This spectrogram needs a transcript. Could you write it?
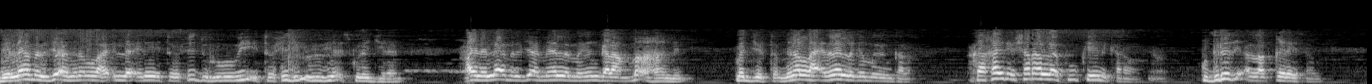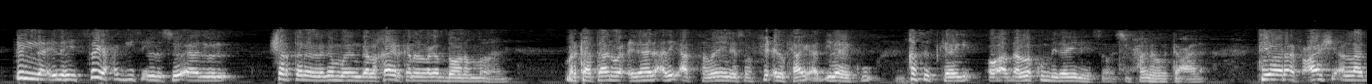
de laa malja-a min allahi ilaa ilayhi tawxiid rububiya iyo tawxiid uluhiya iskula jiraan. Maxaa laa malja-a meel la magan galaa ma ahanin ma jirto min allahi alla laga magan galo. Marka khayr iyo shar allah kuu keeni karaa qudradii allaad qiraysaa. Ilaa ilahi isaga xaggiisa in la soo aado shartana laga magan galo khayrkana laga doono maahan marka taana waa cibaado adig aada samaynayso ficilkaagi aada ilaahay ku qasadkaagi oo aada alla ku midaynayso subxaanahu watacaala tii hore afcaashi allaad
